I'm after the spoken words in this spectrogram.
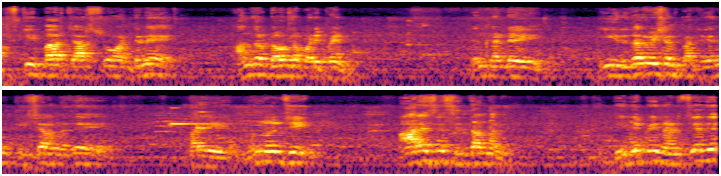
అప్కి బార్ చార్జు అంటేనే అందరూ డౌట్లో పడిపోయింది ఎందుకంటే ఈ రిజర్వేషన్ ప్రక్రియను తీసేయాలన్నది మరి ముందు నుంచి ఆర్ఎస్ఎస్ సిద్ధాంతం. బీజేపీ నడిచేదే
